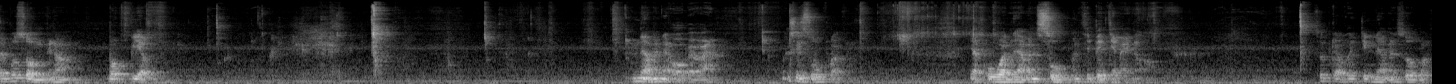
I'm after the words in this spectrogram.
แต่ผสมพี่น้องบกเปรียวเนื้อมันเนี่ยออกไปว่ามันสิสุกหรออยากกลัวเนื้อมันสุกมันจะเป็นยังไงเนาะซุปเจ้าเคยกินเนื้อมันสุกอะ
